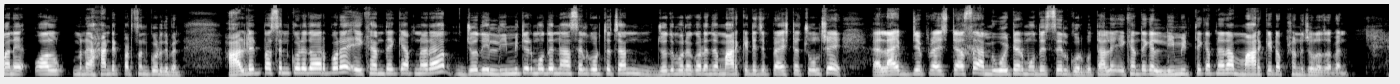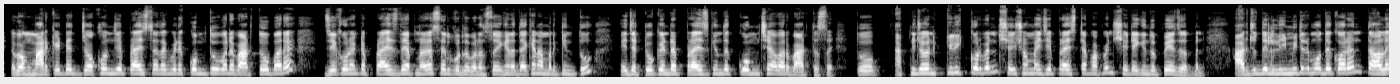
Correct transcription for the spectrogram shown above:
মানে অল মানে হান্ড্রেড পার্সেন্ট করে দেবেন। হান্ড্রেড পার্সেন্ট করে দেওয়ার পরে এখান থেকে আপনারা যদি লিমিটের মধ্যে না সেল করতে চান, যদি মনে করেন যে মার্কেটে যে প্রাইসটা চলছে লাইভ যে প্রাইসটা আছে, আমি ওইটার মধ্যে সেল করব, তাহলে এখান থেকে লিমিট থেকে আপনারা মার্কেট অপশনে চলে যাবেন। এবং মার্কেটের যখন যে প্রাইসটা থাকবে, এটা কমতেও পারে, বাড়তেও পারে, যে কোনো একটা প্রাইস দিয়ে আপনারা সেল করতে পারেন। তো এখানে দেখেন আমার কিন্তু এই যে টোকেনটার প্রাইস কিন্তু কমছে, আবার বাড়তেছে। তো আপনি যখন ক্লিক করবেন, সেই সময় যে প্রাইসটা পাবেন সেটা কিন্তু পেয়ে যাবেন। আর যদি লিমিটের মধ্যে করেন, তাহলে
